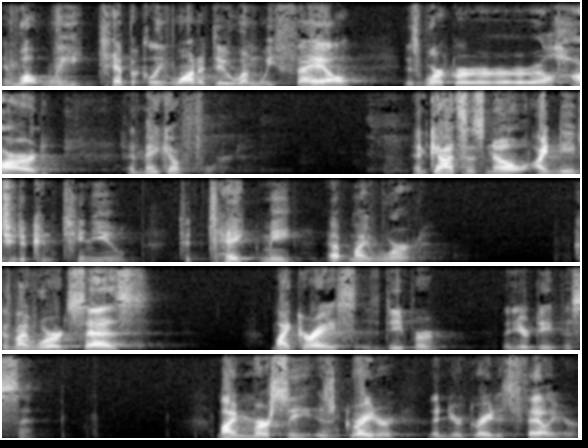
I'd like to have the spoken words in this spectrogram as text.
And what we typically want to do when we fail is work real hard and make up for it. And God says, No, I need you to continue to take me at my word. Because my word says, My grace is deeper than your deepest sin. My mercy is greater than your greatest failure.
